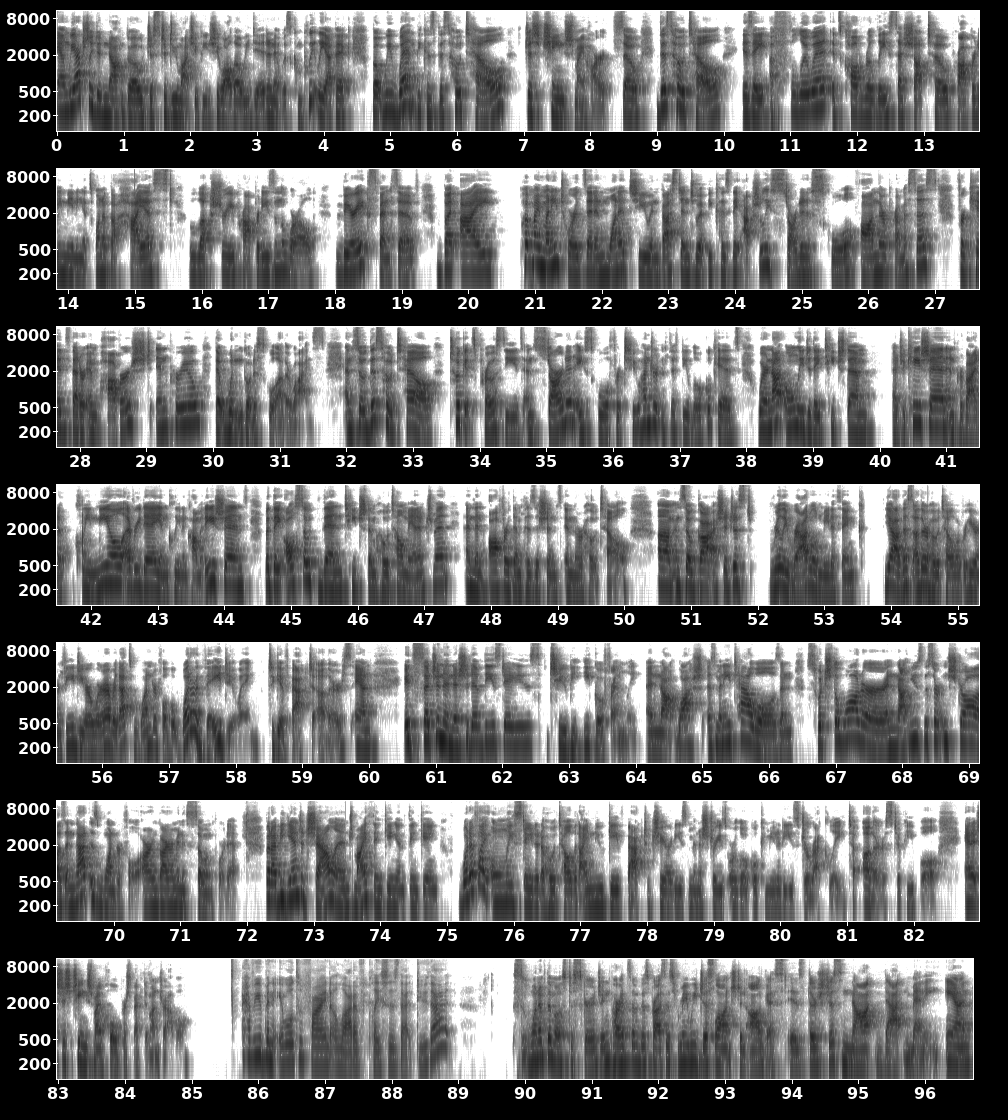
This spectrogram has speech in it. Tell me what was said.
And we actually did not go just to do Machu Picchu, although we did, and it was completely epic. But we went because this hotel just changed my heart. So this hotel is a affluent, it's called Relais Chateau property, meaning it's one of the highest luxury properties in the world, very expensive, but I put my money towards it and wanted to invest into it because they actually started a school on their premises for kids that are impoverished in Peru that wouldn't go to school otherwise. And so this hotel took its proceeds and started a school for 250 local kids where not only do they teach them education and provide a clean meal every day and clean accommodations, but they also then teach them hotel management and then offer them positions in their hotel. Um, and so, gosh, it just really rattled me to think, yeah, this other hotel over here in Fiji or wherever, that's wonderful, but what are they doing to give back to others? And it's such an initiative these days to be eco-friendly and not wash as many towels and switch the water and not use the certain straws and that is wonderful our environment is so important but i began to challenge my thinking and thinking what if I only stayed at a hotel that I knew gave back to charities, ministries, or local communities directly to others, to people? And it's just changed my whole perspective on travel. Have you been able to find a lot of places that do that? So, one of the most discouraging parts of this process for me, we just launched in August, is there's just not that many. And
